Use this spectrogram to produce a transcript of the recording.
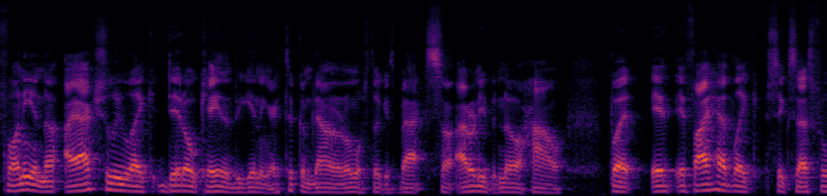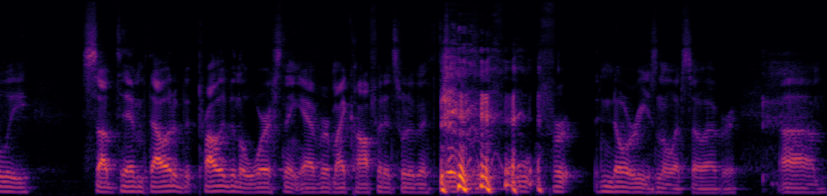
funny enough, I actually like did okay in the beginning. I took him down and almost took his back. So I don't even know how. But if if I had like successfully subbed him, that would have been, probably been the worst thing ever. My confidence would have been for no reason whatsoever. Um,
